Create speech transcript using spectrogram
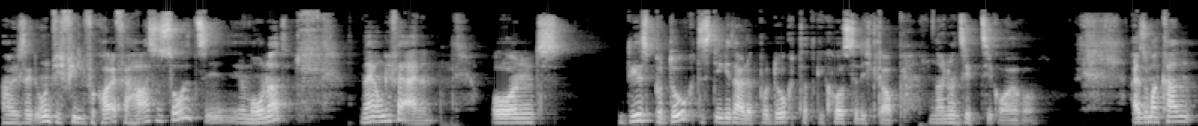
habe ich gesagt, und wie viele Verkäufe hast du so jetzt im Monat? Naja, ungefähr einen. Und dieses Produkt, das digitale Produkt, hat gekostet, ich glaube, 79 Euro. Also man kann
